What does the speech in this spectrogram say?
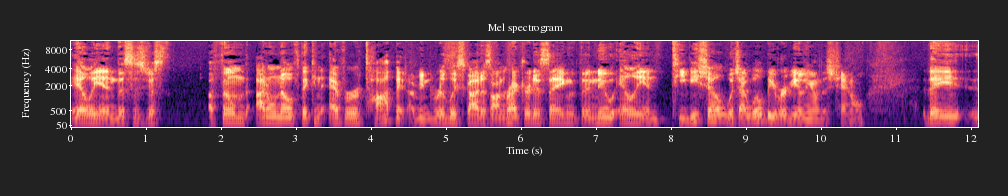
Alien. This is just a film I don't know if they can ever top it. I mean, Ridley Scott is on record as saying the new Alien TV show, which I will be reviewing on this channel, they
